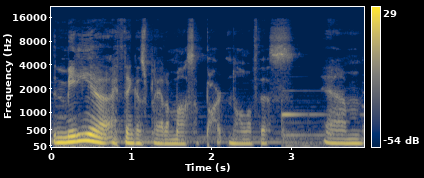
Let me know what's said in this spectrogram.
the media, I think, has played a massive part in all of this. Um,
